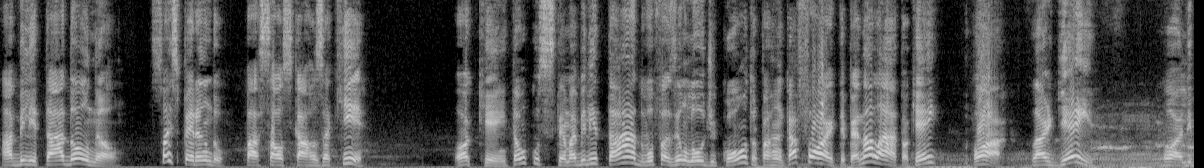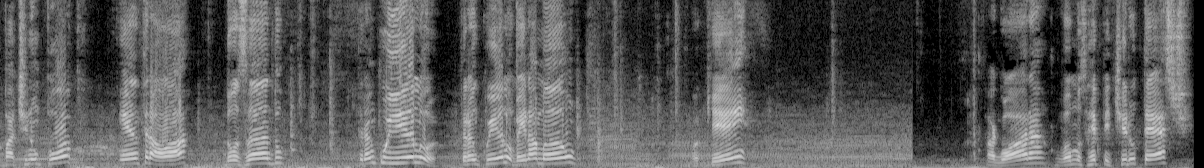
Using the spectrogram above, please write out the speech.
habilitado ou não. Só esperando passar os carros aqui. Ok, então com o sistema habilitado, vou fazer um load control para arrancar forte, pé na lata, ok? Ó, larguei, ó, ele patina um pouco, entra, ó, dosando, tranquilo, tranquilo, bem na mão, ok? Agora vamos repetir o teste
